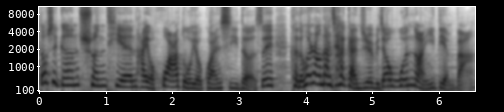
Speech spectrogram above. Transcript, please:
都是跟春天还有花朵有关系的，所以可能会让大家感觉比较温暖一点吧。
